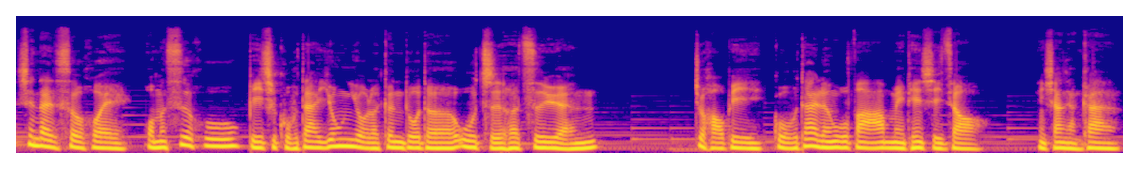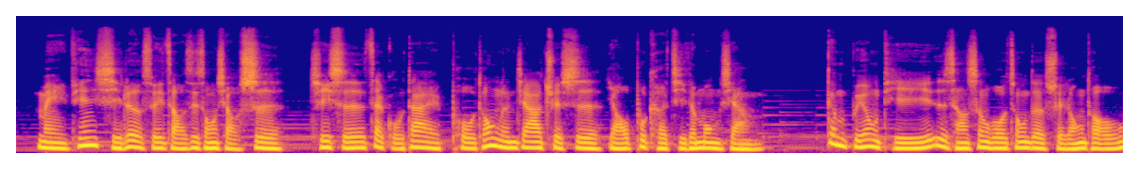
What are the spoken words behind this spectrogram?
现代社会，我们似乎比起古代拥有了更多的物质和资源。就好比古代人无法每天洗澡，你想想看，每天洗热水澡这种小事。其实，在古代，普通人家却是遥不可及的梦想，更不用提日常生活中的水龙头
